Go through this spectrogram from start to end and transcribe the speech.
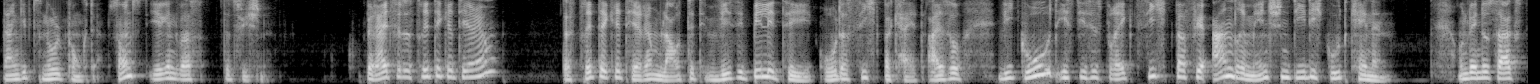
dann gibt es 0 Punkte. Sonst irgendwas dazwischen. Bereit für das dritte Kriterium? Das dritte Kriterium lautet Visibility oder Sichtbarkeit. Also wie gut ist dieses Projekt sichtbar für andere Menschen, die dich gut kennen. Und wenn du sagst,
